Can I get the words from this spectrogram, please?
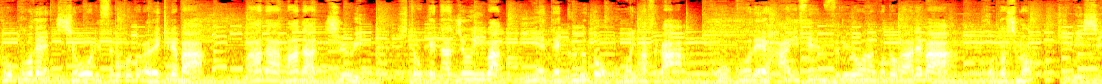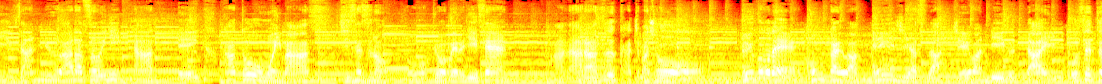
ここで勝利することができればまだまだ注意1桁順位は見えてくると思いますがここで敗戦するようなことがあれば今年も厳しい残留争いになっていくかと思います。次節の東京ベルディ戦必ず勝ちましょう。ということで今回は明治安田 J1 リーグ第5節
